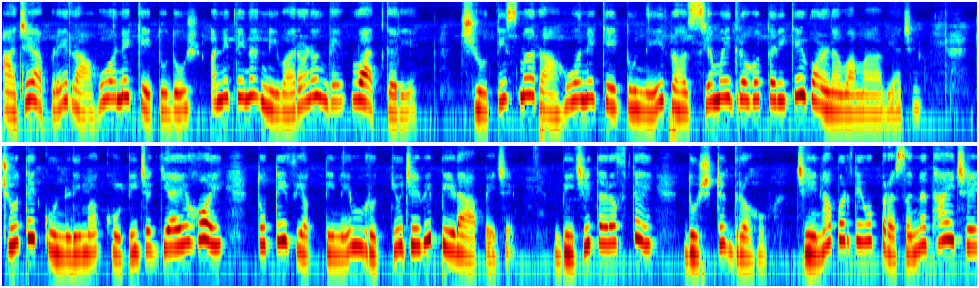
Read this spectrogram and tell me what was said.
આજે આપણે રાહુ અને કેતુ દોષ અને તેના નિવારણ અંગે વાત કરીએ. જ્યોતિષમાં રાહુ અને કેતુને રહસ્યમય ગ્રહો તરીકે વર્ણવવામાં આવ્યા છે. જો તે કુંડળીમાં ખોટી જગ્યાએ હોય, તો તે વ્યક્તિને મૃત્યુ જેવી પીડા આપે છે. બીજી તરફ તે દુષ્ટ ગ્રહો, જેના પર તેઓ પ્રસન્ન થાય છે,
